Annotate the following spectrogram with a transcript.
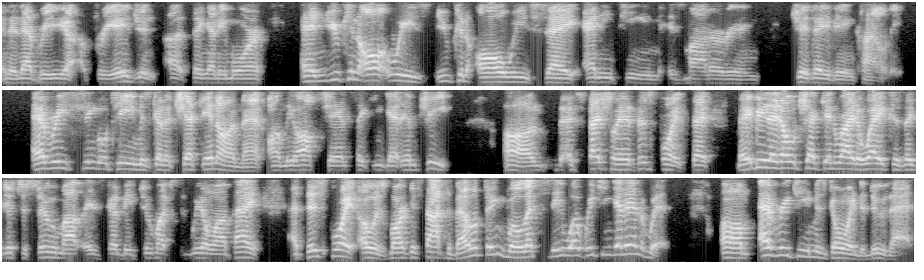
and in every uh, free agent uh, thing anymore. And you can always you can always say any team is monitoring Jadeveon Clowney. Every single team is going to check in on that on the off chance they can get him cheap. Uh, especially at this point, that Maybe they don't check in right away because they just assume oh, it's going to be too much we don't want to pay. At this point, oh, is market's not developing? Well, let's see what we can get in with. Um, every team is going to do that.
